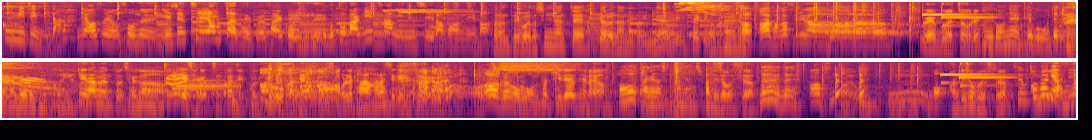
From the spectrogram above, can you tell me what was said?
홍미지입니다. 안녕하세요. 저는 27년째 대구에 살고 있는 대구 토박이 차민지라고 합니다. 저는 대구에서 10년째 학교를 다니고 있는 조민책이라고 합니다. 아 반갑습니다 왜 뭐였죠 우리? 저희가 오늘 대구 5대 통닭을 먹어볼 거예요. 치킨 하면 또 제가 치맥의 자격증까지 있거든요 원래 다 하나씩은 있어요 이런 거 어, 그럼 어- 엄청 기대해도 되나요? 어, 당연하죠, 당연하죠. 다 드셔봤어요? 네, 네. 아 진짜요? 어? 안 드셔보셨어요? 대구 토박이 아니에요?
